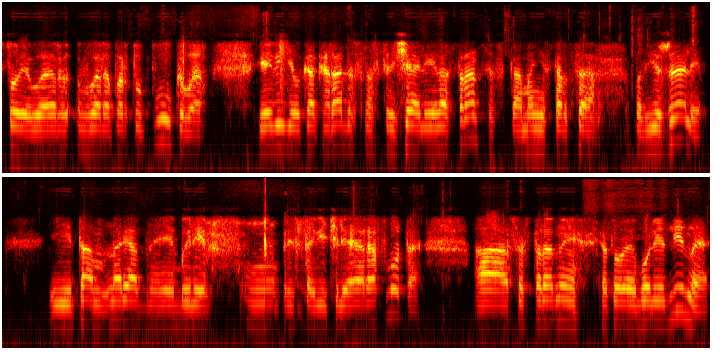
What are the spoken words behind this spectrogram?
стоя в, аэро- в аэропорту Пулково, я видел, как радостно встречали иностранцев. Там они с торца подъезжали, и там нарядные были представители аэрофлота. А со стороны, которая более длинная,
